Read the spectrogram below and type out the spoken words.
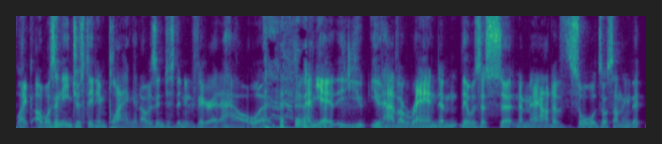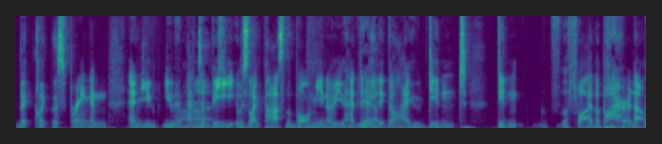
like I wasn't interested in playing it. I was interested in figuring out how it worked. and yeah, you you'd have a random. There was a certain amount of swords or something that that clicked the spring, and and you you had to be. It was like pass the bomb. You know, you had to be the guy who didn't didn't fire the pirate up.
